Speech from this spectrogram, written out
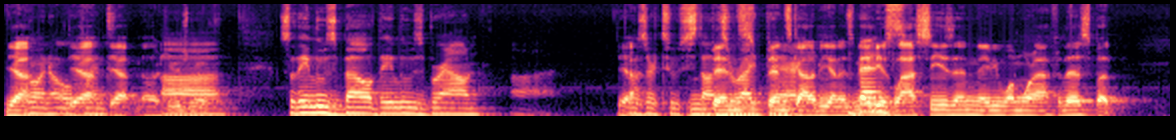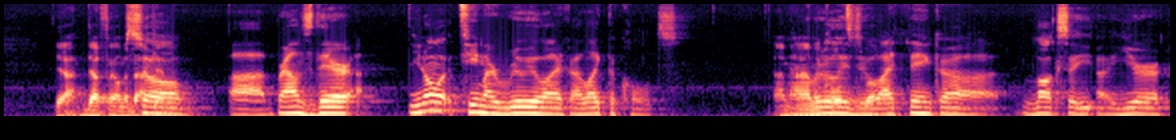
Yeah, going to yeah, Oakland. yeah, another huge Uh, move. So they lose Bell, they lose Brown. Uh, Yeah. Those are two studs Ben's, right Ben's got to be on his maybe his last season, maybe one more after this, but yeah, definitely on the back end. So uh, Brown's there. You know what team I really like? I like the Colts. I'm high I on the really Colts as do. well. I think uh, Luck's a, a year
